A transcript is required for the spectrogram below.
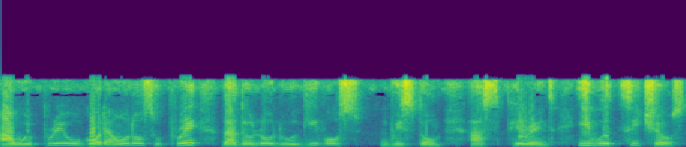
And we pray, oh God, I want us to pray that the Lord will give us wisdom as parents. He will teach us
